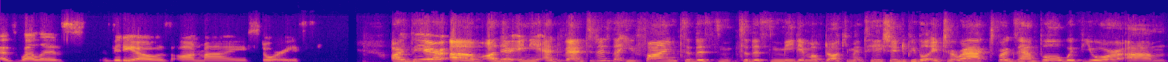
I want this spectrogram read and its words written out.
as well as videos on my stories are there um, are there any advantages that you find to this to this medium of documentation? Do people interact for example with your um,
